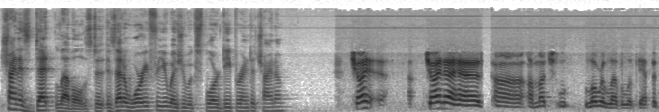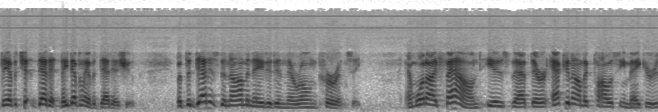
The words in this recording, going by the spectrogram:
China's debt levels is that a worry for you as you explore deeper into China? China, China has uh, a much lower level of debt, but they have a ch- debt. They definitely have a debt issue, but the debt is denominated in their own currency. And what I found is that their economic policymakers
